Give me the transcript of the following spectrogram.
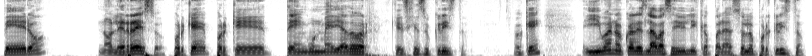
pero no le rezo. ¿Por qué? Porque tengo un mediador, que es Jesucristo. ¿Ok? Y bueno, ¿cuál es la base bíblica para solo por Cristo?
